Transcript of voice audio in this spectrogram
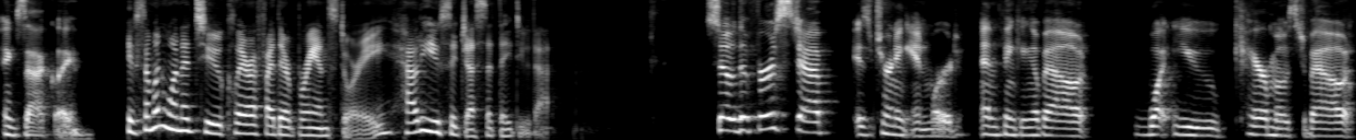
exactly. If someone wanted to clarify their brand story, how do you suggest that they do that? So the first step is turning inward and thinking about what you care most about,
